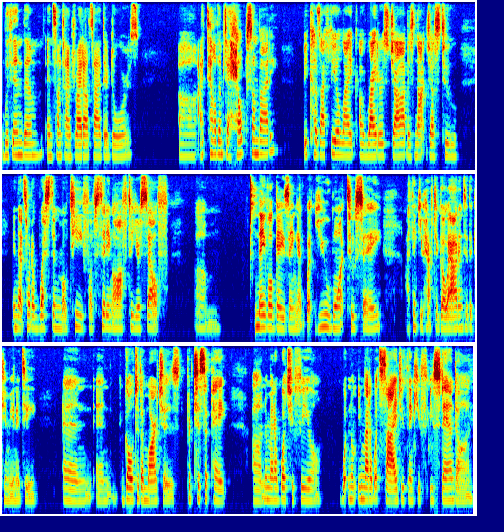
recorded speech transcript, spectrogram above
within them and sometimes right outside their doors. Uh, I tell them to help somebody because I feel like a writer's job is not just to, in that sort of Western motif of sitting off to yourself, um, navel gazing at what you want to say. I think you have to go out into the community and and go to the marches, participate, uh, no matter what you feel, what no, no matter what side you think you you stand on,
